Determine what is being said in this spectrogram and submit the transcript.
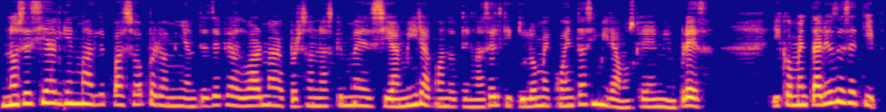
No sé si a alguien más le pasó, pero a mí antes de graduarme había personas que me decían, mira, cuando tengas el título me cuentas y miramos hay en mi empresa. Y comentarios de ese tipo.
